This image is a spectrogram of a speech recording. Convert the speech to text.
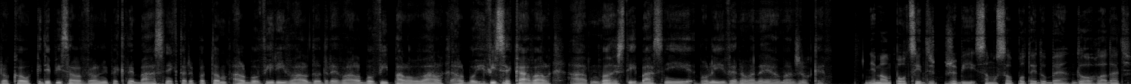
rokov, kde písal veľmi pekné básne, ktoré potom alebo vyrýval do dreva, alebo vypaloval, alebo ich vysekával a mnohé z tých básní boli venované jeho manželke. Nemal pocit, že by sa musel po tej dobe dlho hľadať?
